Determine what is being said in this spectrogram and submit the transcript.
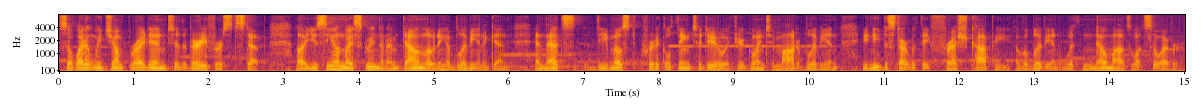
So why don't we jump right into the very first step. Uh, you see on my screen that I'm downloading Oblivion again, and that's the most critical thing to do if you're going to mod Oblivion. You need to start with a fresh copy of Oblivion with no mods whatsoever.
